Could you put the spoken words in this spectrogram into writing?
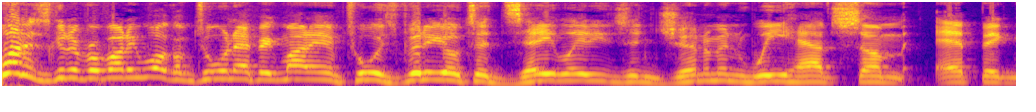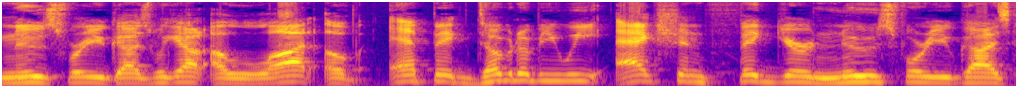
What is good, everybody? Welcome to an Epic My Damn Toys video. Today, ladies and gentlemen, we have some epic news for you guys. We got a lot of epic WWE action figure news for you guys.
